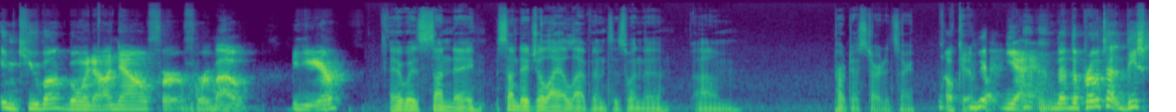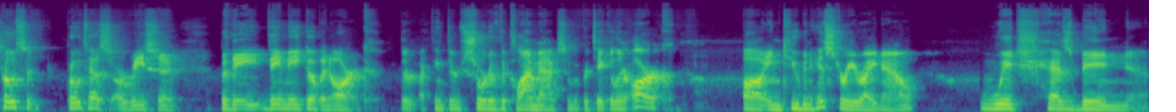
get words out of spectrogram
in Cuba going on now for for about year. It was Sunday. Sunday, July 11th is when the um, protest started. Sorry. Okay. Yeah. Yeah. The the protest. These post, protests are recent but they they make up an arc. They're, I think they're sort of the climax of a particular arc uh, in Cuban history right now, which has been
